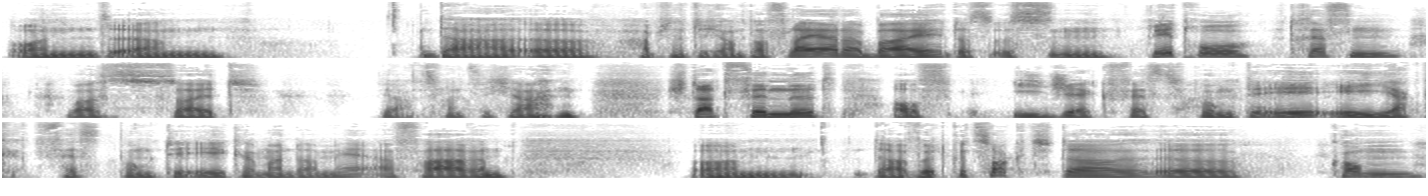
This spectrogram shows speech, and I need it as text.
Und ähm, da äh, habe ich natürlich auch ein paar Flyer dabei. Das ist ein Retro-Treffen, was seit ja, 20 Jahren stattfindet. Auf ejackfest.de, ejackfest.de kann man da mehr erfahren. Ähm, da wird gezockt, da äh, kommen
